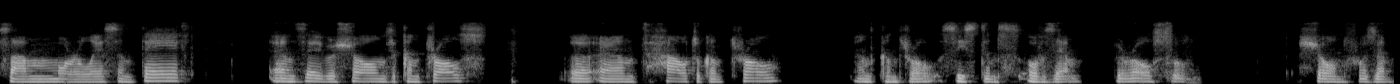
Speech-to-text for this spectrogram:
some more or less intact, and they were shown the controls uh, and how to control and control systems of them were also shown for them.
